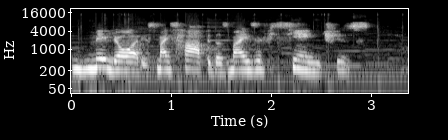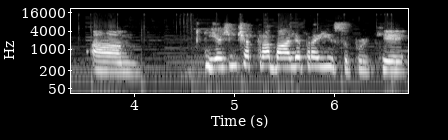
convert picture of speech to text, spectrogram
melhores, mais rápidas, mais eficientes. Um, e a gente trabalha para isso, porque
